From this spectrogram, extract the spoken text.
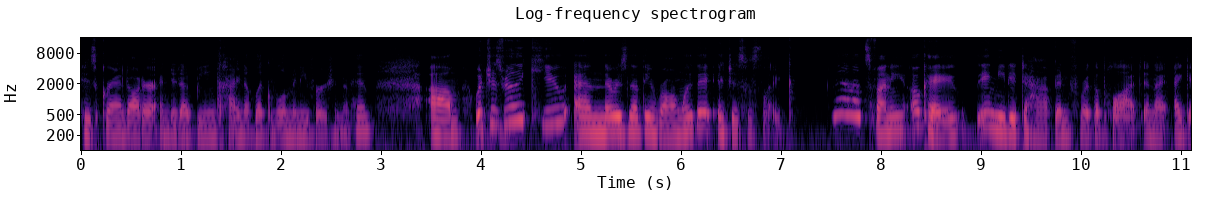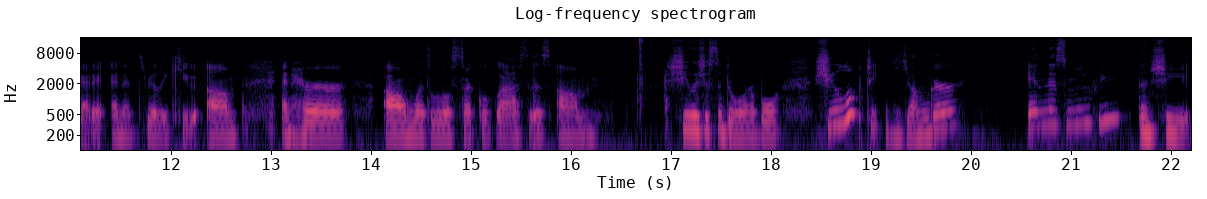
his granddaughter ended up being kind of like a little mini version of him um, which is really cute, and there was nothing wrong with it. It just was like, yeah, that's funny. Okay, it needed to happen for the plot, and I, I get it, and it's really cute. Um, and her um, with little circle glasses, um, she was just adorable. She looked younger in this movie than she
